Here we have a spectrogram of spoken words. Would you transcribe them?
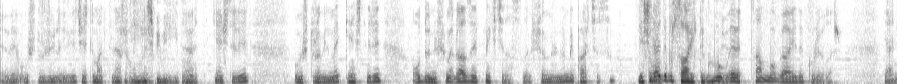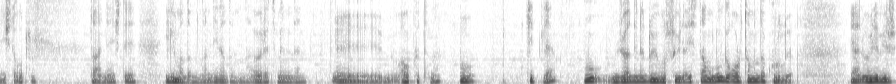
e, ve uyuşturucu ile ilgili çeşitli maddeler sokuluyor. İlginç bir bilgi bu. Evet, gençleri uyuşturabilmek, gençleri o dönüşüme razı etmek için aslında bir sömürünün bir parçası. Yeşilay da bu sahipte kuruluyor. Bu evet tam bu gayede kuruyorlar. Yani işte 30 tane işte ilim adamından, din adamından, öğretmeninden, eee, avukatına bu kitle bu mücadele duygusuyla İstanbul'un bir ortamında kuruluyor. Yani öyle bir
